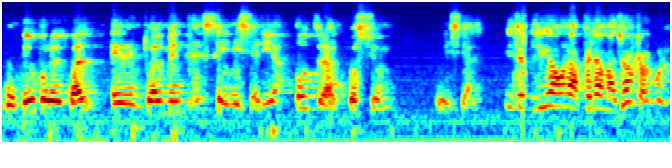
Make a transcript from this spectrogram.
motivo por el cual eventualmente se iniciaría otra actuación judicial. ¿Y tendría una pena mayor, calculo?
